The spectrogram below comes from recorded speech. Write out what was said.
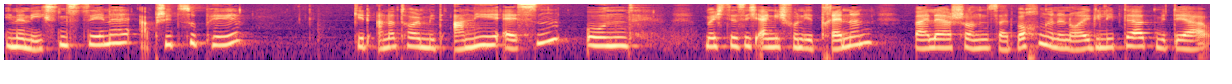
In der nächsten Szene, Abschiedssouper, geht Anatol mit Annie essen und möchte sich eigentlich von ihr trennen, weil er schon seit Wochen eine neue Geliebte hat, mit der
